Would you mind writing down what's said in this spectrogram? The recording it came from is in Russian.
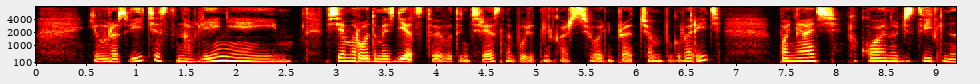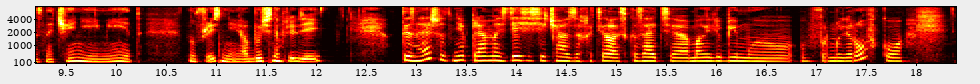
его развитие, становление, и все мы родом из детства, и вот интересно будет, мне кажется, сегодня про эту тему поговорить, понять, какое оно действительно значение имеет ну, в жизни обычных людей. Ты знаешь, вот мне прямо здесь и сейчас захотелось сказать э, мою любимую формулировку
